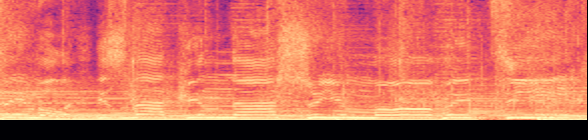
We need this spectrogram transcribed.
символи і знаки нашої мови тільки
